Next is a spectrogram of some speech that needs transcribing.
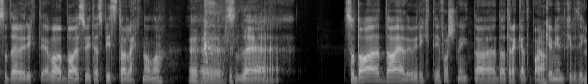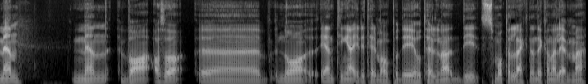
så det er jo riktig. Det var bare så vidt jeg spiste tallerkenene. Eh, Så det Så da, da er det jo riktig forskning. Da, da trekker jeg tilbake Ja. min kritikk. Men, men hva Altså øh, Nå En ting jeg irriterer meg over på de hotellene De små tallerkenene, det kan jeg leve med.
